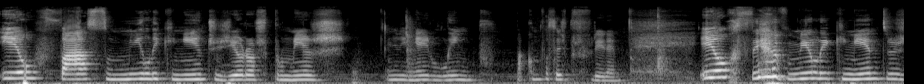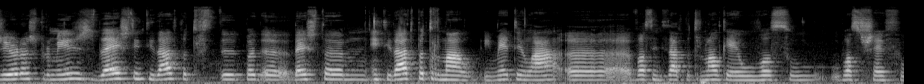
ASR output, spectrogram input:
Eu faço 1500 euros por mês em dinheiro limpo, pá, como vocês preferirem. Eu recebo 1500 euros por mês desta entidade, eh, desta hum, entidade patronal e metem lá uh, a vossa entidade patronal, que é o vosso, o vosso chefe,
